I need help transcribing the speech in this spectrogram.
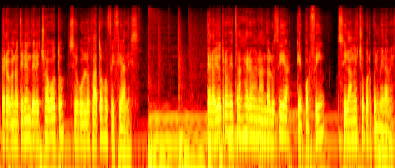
pero que no tienen derecho a voto según los datos oficiales. Pero hay otros extranjeros en Andalucía que por fin sí lo han hecho por primera vez.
